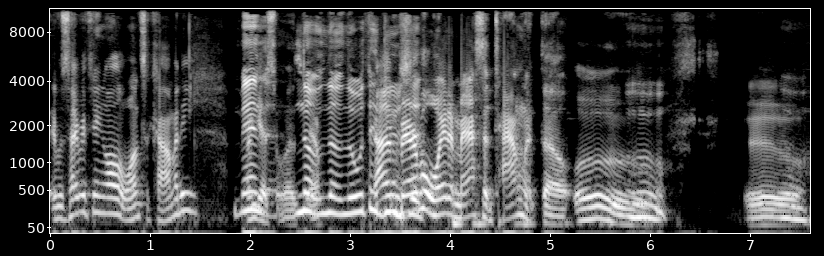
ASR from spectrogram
it was Everything All at Once a comedy? Man, yes, it was, no, yeah. no, no. What they do Unbearable that, way to massive talent, though. Ooh. Ooh.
